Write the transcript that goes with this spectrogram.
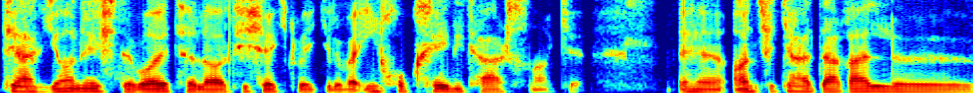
جریان اشتباه اطلاعاتی شکل بگیره و این خب خیلی ترسناکه. آنچه که حداقل اه،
